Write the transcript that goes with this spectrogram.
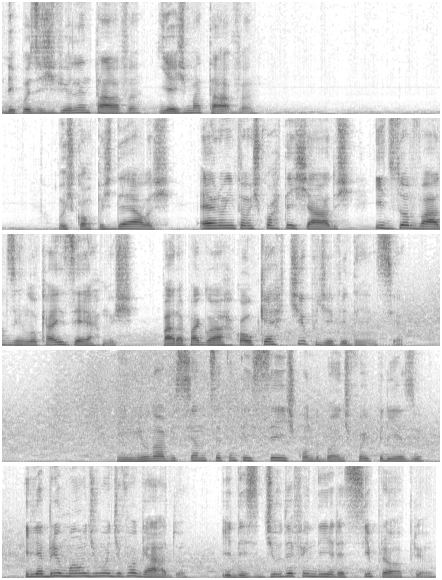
Depois as violentava e as matava. Os corpos delas eram então esquartejados e desovados em locais ermos para apagar qualquer tipo de evidência. Em 1976, quando Bundy foi preso, ele abriu mão de um advogado e decidiu defender a si próprio.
